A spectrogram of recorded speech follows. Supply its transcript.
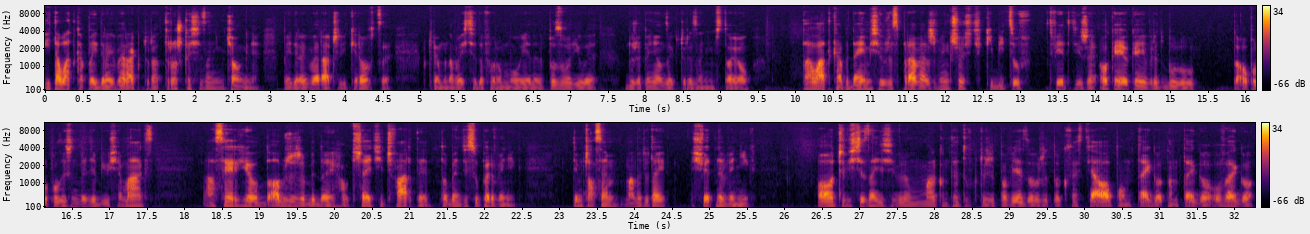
I ta łatka paydrivera, która troszkę się za nim ciągnie, paydrivera, czyli kierowcy, któremu na wejście do Formuły 1 pozwoliły duże pieniądze, które za nim stoją. Ta łatka wydaje mi się, że sprawia, że większość kibiców twierdzi, że ok, ok, w Red Bullu to o pole position będzie bił się Max, a Sergio dobrze, żeby dojechał trzeci, czwarty, to będzie super wynik. Tymczasem mamy tutaj świetny wynik. Oczywiście znajdzie się wielu malkontentów, którzy powiedzą, że to kwestia opon, tego, tamtego, owego.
